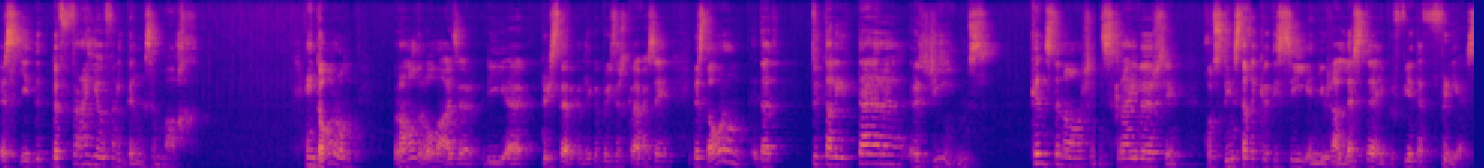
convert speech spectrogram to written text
is dit bevry jou van die ding se mag. En daarom Ronald Rolheiser, die uh, priester, katolieke priester skryf, hy sê dis daarom dat totalitêre regimes kunstenaars en skrywers en godsdienstige kritici en joernaliste en profete vrees.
